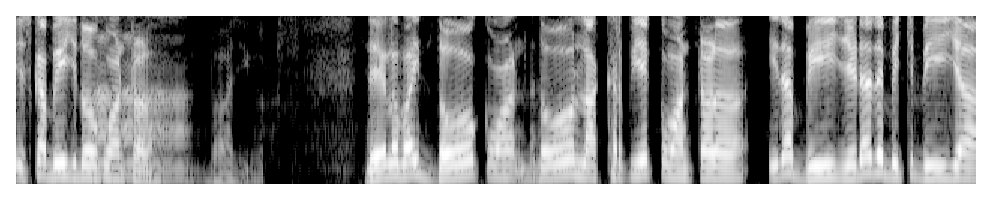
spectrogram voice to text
इसका बीज दो हाँ, क्वांटल हाँ, हाँ, ਵਾਹ ਜੀ ਵਾਹ ਦੇਖ ਲਓ ਬਾਈ 2 2 ਲੱਖ ਰੁਪਏ ਕੁਆਂਟਲ ਇਹਦਾ ਬੀਜ ਜਿਹੜਾ ਇਹਦੇ ਵਿੱਚ ਬੀਜ ਆ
